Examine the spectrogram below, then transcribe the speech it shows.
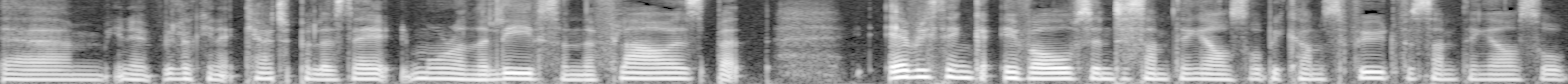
um, you know if you're looking at caterpillars they're more on the leaves than the flowers but everything evolves into something else or becomes food for something else or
